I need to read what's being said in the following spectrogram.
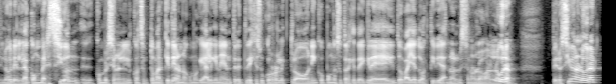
logren la conversión, eh, conversión en el concepto marketero, ¿no? Como que alguien entre, te deje su correo electrónico, ponga su tarjeta de crédito, vaya a tu actividad. No, eso no lo van a lograr. Pero sí van a lograr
